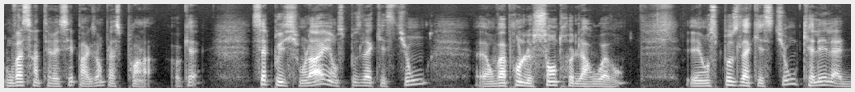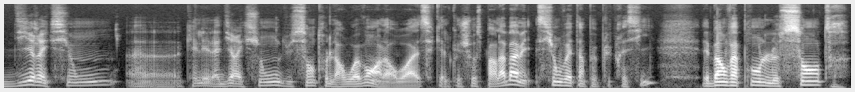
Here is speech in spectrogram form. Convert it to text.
on va s'intéresser par exemple à ce point-là, Cette position-là, et on se pose la question, on va prendre le centre de la roue avant, et on se pose la question, quelle est la direction, quelle est la direction du centre de la roue avant? Alors ouais, c'est quelque chose par là-bas, mais si on veut être un peu plus précis, eh ben, on va prendre le centre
